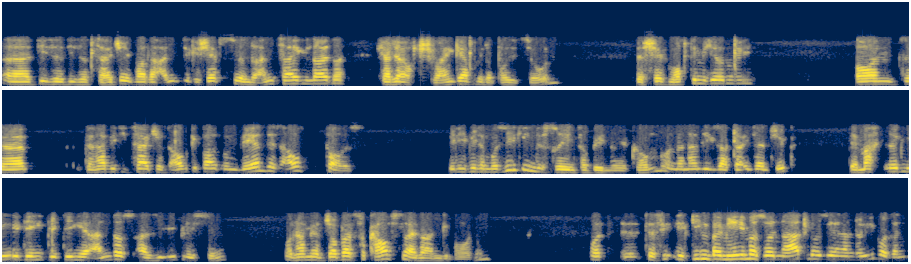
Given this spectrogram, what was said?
äh, dieser, dieser Zeitschrift. Ich war der Geschäftsführer und der Anzeigenleiter. Ich hatte auch Schwein gehabt mit der Position. Der Chef mochte mich irgendwie. Und äh, dann habe ich die Zeitschrift aufgebaut und während des Aufbaus bin ich mit der Musikindustrie in Verbindung gekommen und dann haben die gesagt, da ist ein Typ, der macht irgendwie die Dinge, die Dinge anders, als sie üblich sind und haben mir einen Job als Verkaufsleiter angeboten. Und äh, das ging bei mir immer so nahtlos ineinander über. Dann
